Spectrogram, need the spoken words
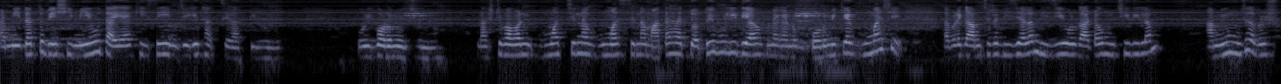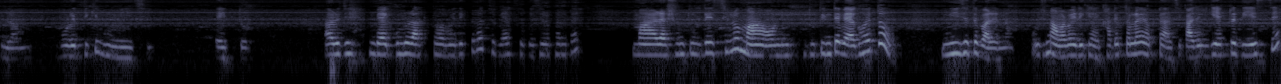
আর মেয়েটার তো বেশি, মেয়েও তাই একই সেম জেগে থাকছে রাত্রির হলে, ওই গরমের জন্য। লাস্টে বাবা ঘুমাচ্ছে না ঘুমাচ্ছে না, মাথায় হাত যতই বুলি দেওয়া হোক না কেন, গরমে কি আর ঘুম আসে? তারপরে গামছাটা ভিজালাম, ভিজিয়ে ওর গাটাও মুছিয়ে দিলাম। আমিও মুছে তারপরে শুলাম। ভোরের দিকে ঘুমিয়েছি। এই তো। আর ওই যে ব্যাগগুলো রাখতে হবে, দেখতে পাচ্ছ ব্যাগ শোকেসের ওখানটায়? মা রেশন তুলতে এসেছিল। মা অনেক দু তিনটে ব্যাগ হয়তো নিয়ে যেতে পারে না। ওই জন্য আমার বাড়ি রেখে হয় খাটের তলায় একটা আছে, কাজল গিয়ে একটা দিয়ে এসছে,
